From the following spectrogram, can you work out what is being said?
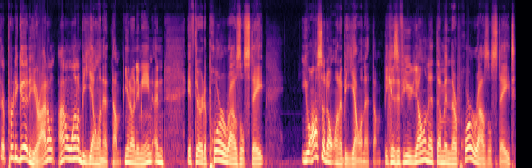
they're pretty good here. I don't I don't want to be yelling at them. You know what I mean? And if they're at a poor arousal state, you also don't want to be yelling at them because if you're yelling at them in their poor arousal state,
